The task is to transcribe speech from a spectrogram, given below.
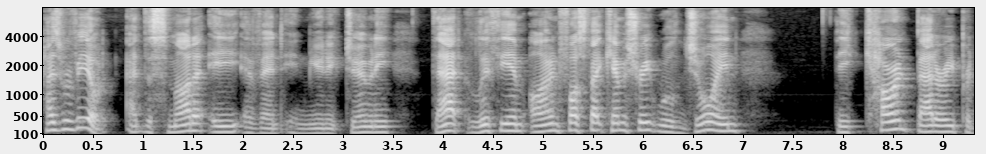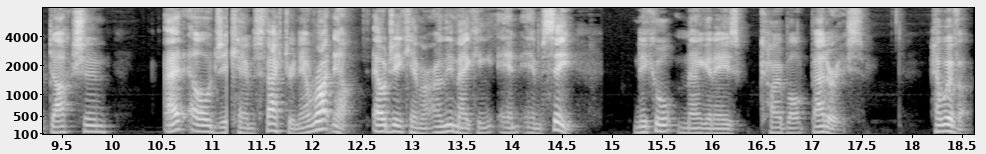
has revealed at the Smarter E event in Munich, Germany, that lithium iron phosphate chemistry will join the current battery production at LG Chem's factory. Now, right now, LG Chem are only making NMC, nickel manganese cobalt batteries. However,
